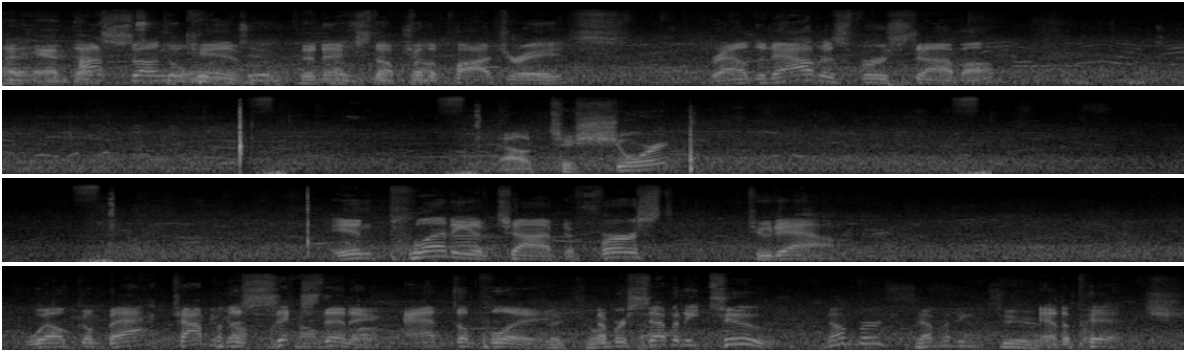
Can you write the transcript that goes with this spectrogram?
I had that Ha-Seong Kim, too. the next a good up for the. Padres. Grounded out his first time up. Out to short. In plenty of time to first, two down. Welcome back. Top of the sixth inning at the plate. Number 72 Number 72. and a pitch.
